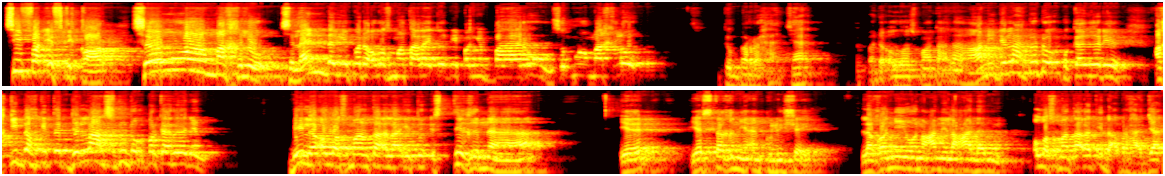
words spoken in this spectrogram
Sifat iftiqar, semua makhluk selain daripada Allah SWT itu dipanggil baru. Semua makhluk itu berhajat kepada Allah SWT. Ha, ini jelas duduk perkara dia. Akidah kita jelas duduk perkaranya. Bila Allah SWT itu istighna, ya, yastaghni an kulli syai. La ghaniyun 'anil 'alamin. Allah SWT tidak berhajat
